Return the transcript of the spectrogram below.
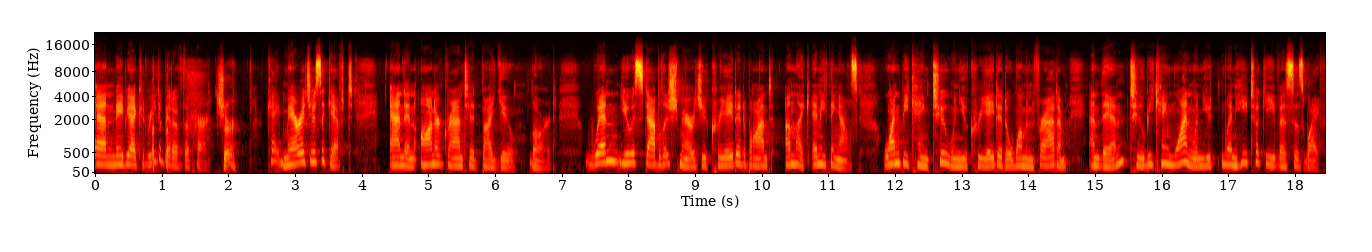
And maybe I could read a bit of the prayer. Sure. Okay, marriage is a gift and an honor granted by you, Lord. When you established marriage, you created a bond unlike anything else. One became two when you created a woman for Adam, and then two became one when you when he took Eve as his wife.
